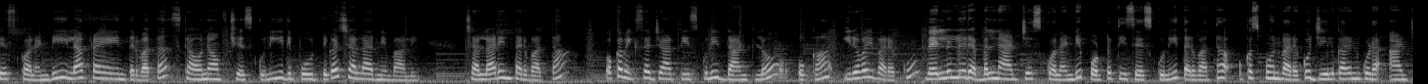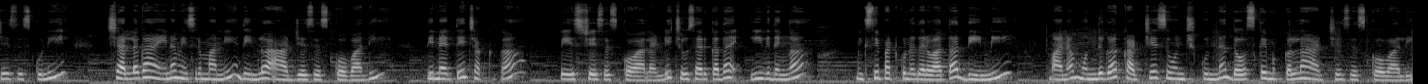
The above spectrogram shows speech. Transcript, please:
చేసుకోవాలండి. ఇలా ఫ్రై అయిన తర్వాత స్టవ్ని ఆఫ్ చేసుకుని ఇది పూర్తిగా చల్లారనివ్వాలి. చల్లారిన తర్వాత ఒక మిక్సర్ జార్ తీసుకుని దాంట్లో ఒక ఇరవై వరకు వెల్లుల్లి రెబ్బల్ని యాడ్ చేసుకోవాలండి. పొట్టు తీసేసుకుని తర్వాత ఒక స్పూన్ వరకు జీలకర్రను కూడా యాడ్ చేసేసుకుని చల్లగా అయిన మిశ్రమాన్ని దీనిలో యాడ్ చేసేసుకోవాలి. దీన్నైతే చక్కగా పేస్ట్ చేసేసుకోవాలండి. చూసారు కదా ఈ విధంగా మిక్సీ పట్టుకున్న తర్వాత దీన్ని మనం ముందుగా కట్ చేసి ఉంచుకున్న దోసకాయ ముక్కల్లో యాడ్ చేసేసుకోవాలి.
